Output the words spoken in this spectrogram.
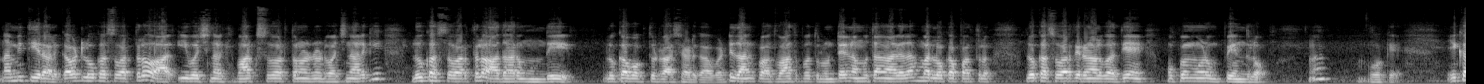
నమ్మి తీరాలి. కాబట్టి లూకస్ వార్తలో ఈ వచనాలకి మార్క్స్ వార్తలో ఉన్నటువంటి వచనాలకి లూకస్ వార్తలో ఆధారం ఉంది. లూకా భక్తుడు రాశాడు కాబట్టి దానికి వాతపత్రులు ఉంటేనే నమ్ముతున్నారు కదా? మరి లోక పత్రులు వార్త ఇరవై నాలుగు అధ్యాయం ముప్పై మూడు ముప్పై ఎనిమిదిలో. ఓకే. ఇక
